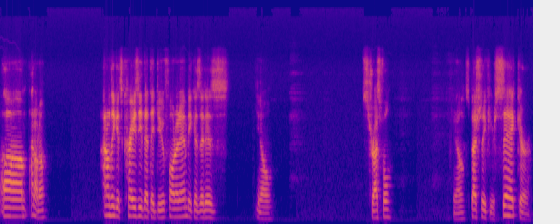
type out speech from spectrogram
um, I don't know. I don't think it's crazy that they do phone it in because it is, you know, stressful. You know, especially if you're sick or,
